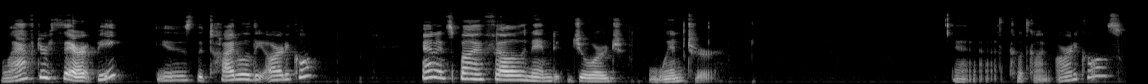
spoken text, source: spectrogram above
Laughter Therapy is the title of the article, and it's by a fellow named George Winter and click on articles.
